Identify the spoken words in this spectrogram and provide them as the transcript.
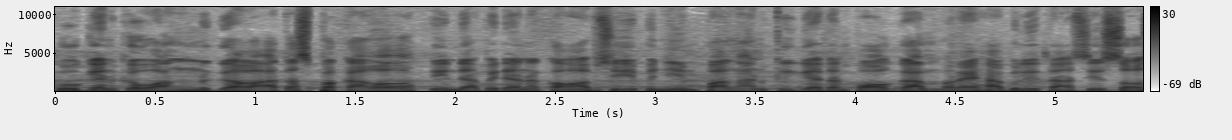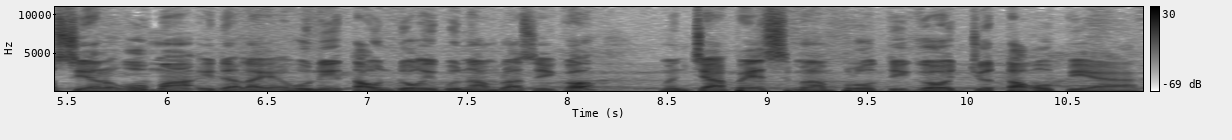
kerugian keuangan negara atas perkara tindak pidana korupsi penyimpangan kegiatan program rehabilitasi sosial rumah tidak layak huni tahun 2016 itu mencapai 93 juta rupiah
